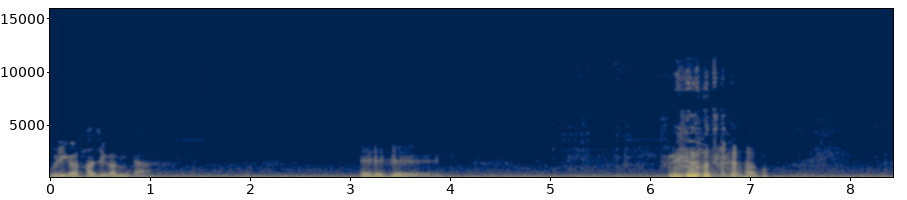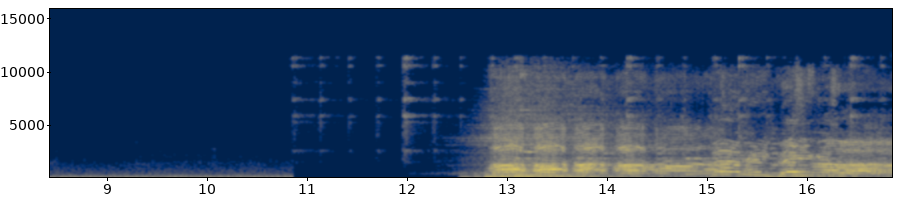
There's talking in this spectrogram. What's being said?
우리가 가져갑니다. 헤헤헤. 분해는 어떻게 하려고? 메리 크리스마스!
